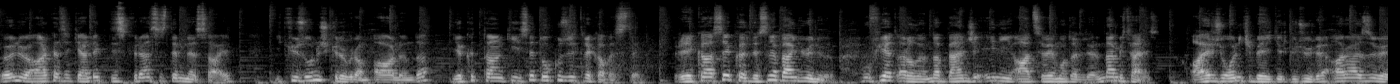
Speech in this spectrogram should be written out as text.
ön ve arka tekerlek disk fren sistemine sahip, 213 kilogram ağırlığında, yakıt tankı ise 9 litre kapasiteli. RKS kalitesine ben güveniyorum. Bu fiyat aralığında bence en iyi ATV modellerinden bir tanesi. Ayrıca 12 beygir gücüyle arazi ve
